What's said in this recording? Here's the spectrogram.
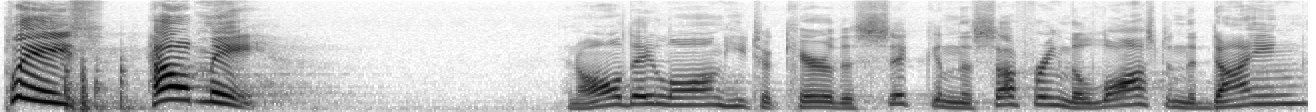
Please help me. And all day long, he took care of the sick and the suffering, the lost and the dying.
